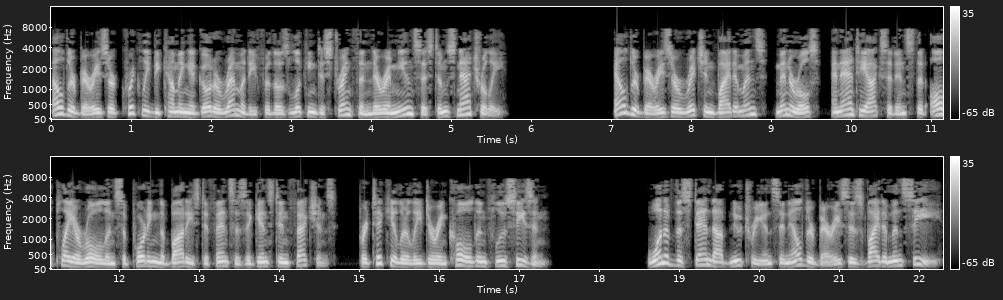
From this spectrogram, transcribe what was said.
elderberries are quickly becoming a go-to remedy for those looking to strengthen their immune systems naturally. Elderberries are rich in vitamins, minerals, and antioxidants that all play a role in supporting the body's defenses against infections, particularly during cold and flu season. One of the standout nutrients in elderberries is vitamin C.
